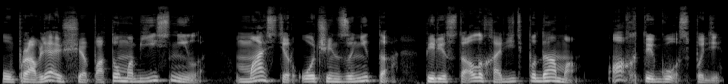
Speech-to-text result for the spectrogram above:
Управляющая потом объяснила. Мастер очень занята, перестала ходить по домам. Ах ты, господи!»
